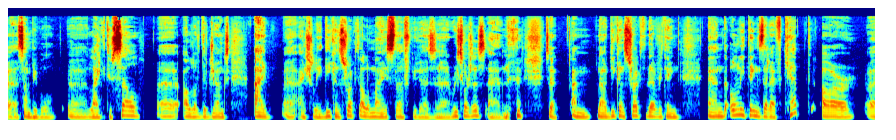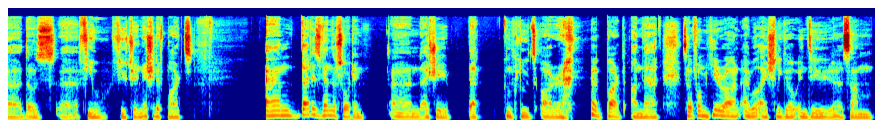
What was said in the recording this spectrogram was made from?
uh, some people uh, like to sell uh, all of the junks. I uh, actually deconstruct all of my stuff because uh, resources. And so I'm now deconstructed everything. And the only things that I've kept are uh, those few future initiative parts. And that is vendor sorting. And actually, that concludes our part on that. So from here on, I will actually go into uh, some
